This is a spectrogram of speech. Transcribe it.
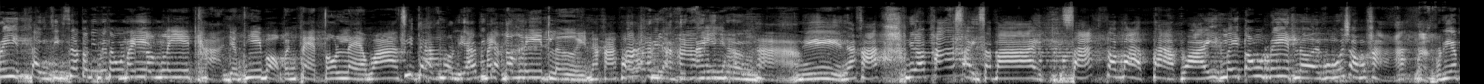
รีดแต่งจริงเสื้อตัวนี้ไม่ต้องไม่รีด ต้องรีดค่ะ อย่างที่บอกตั้งแต่ต้นแล้วว่าพี่แตมขออนุญาตพี่แตมไม่ต้องรีดเลยนะคะ เพราะว่าพี่เนื้อแตผ้ามให้ไม่นิดยันึบงค่ะ นี่นะคะ เนื้อผ้าใส่สบาย ซักสะบัดตากไว้ไม่ต้องรีดเลยคุณผู้ชมค่ะอะเรียบ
